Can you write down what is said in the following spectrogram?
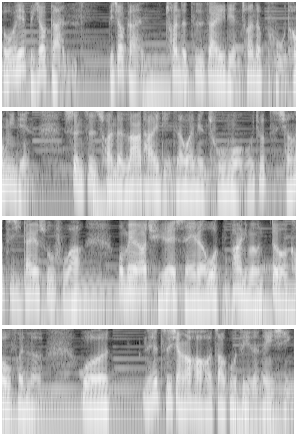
我也比较敢，比较敢穿得自在一点，穿得普通一点，甚至穿得邋遢一点，在外面出没。我就想要自己待着舒服啊，我没有要取悦谁了，我不怕你们对我扣分了，我那些只想要好好照顾自己的内心，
